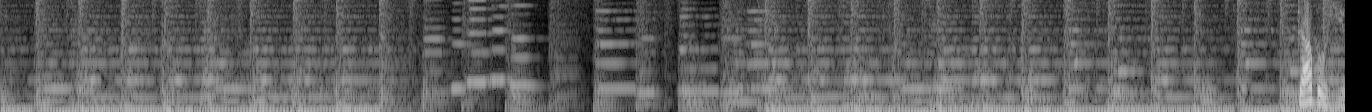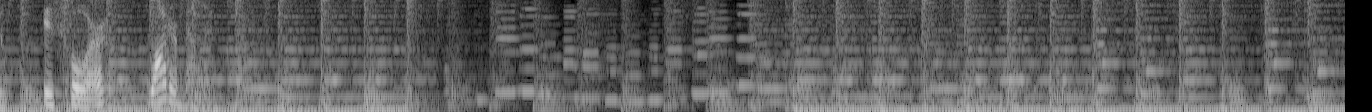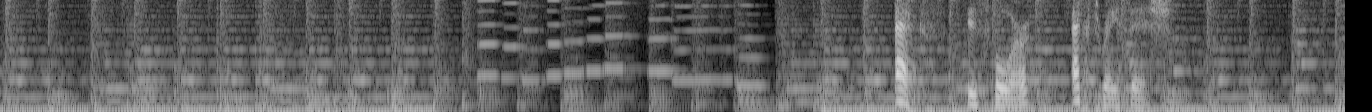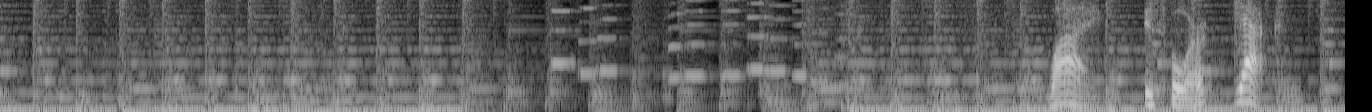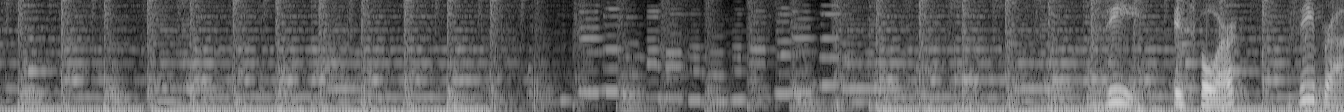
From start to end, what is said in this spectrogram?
W is for watermelon. X is for X-ray fish. Y is for yak. Z is for zebra.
